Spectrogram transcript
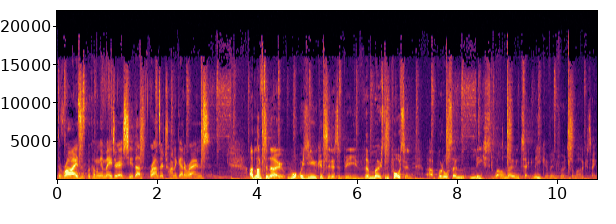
the rise, is becoming a major issue that brands are trying to get around. I'd love to know what would you consider to be the most important, uh, but also least well known technique of influencer marketing?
